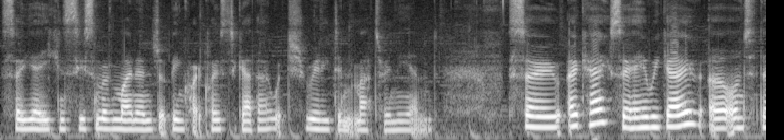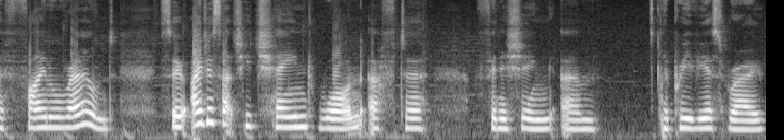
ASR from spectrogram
So yeah, you can see some of mine ended up being quite close together, which really didn't matter in the end. So, okay, so here we go, uh, on to the final round. So I just actually chained one after finishing um, the previous row,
